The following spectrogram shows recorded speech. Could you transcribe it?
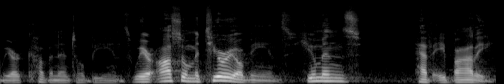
We are covenantal beings. We are also material beings. Humans have a body.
